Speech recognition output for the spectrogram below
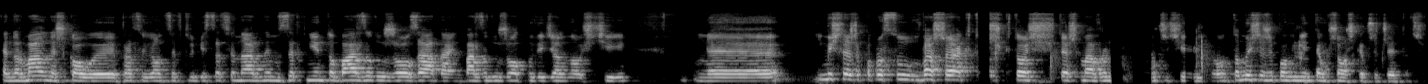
te normalne szkoły pracujące w trybie stacjonarnym, zepchnięto bardzo dużo zadań, bardzo dużo odpowiedzialności E, I myślę, że po prostu, zwłaszcza jak ktoś, ktoś też ma w rodzinie nauczycieli, to, to myślę, że powinien tę książkę przeczytać.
